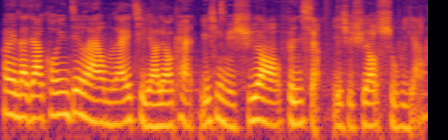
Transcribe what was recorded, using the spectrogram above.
欢迎大家 call in 进来，我们来一起聊聊看。也许你需要分享，也许需要舒压。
